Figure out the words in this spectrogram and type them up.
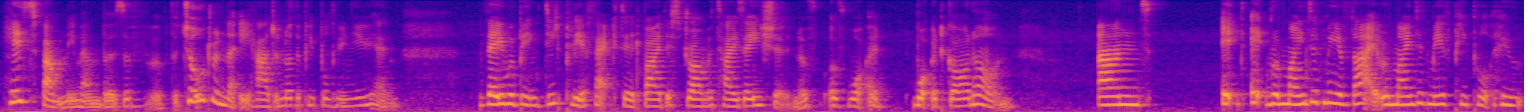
his family members, of, of the children that he had and other people who knew him, they were being deeply affected by this dramatization of, of what had what had gone on, and it it reminded me of that. It reminded me of people who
